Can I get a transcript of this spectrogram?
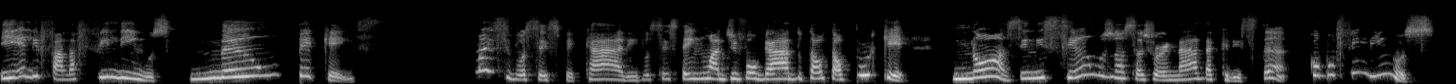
E ele fala: filhinhos, não pequeis. Mas se vocês pecarem, vocês têm um advogado, tal, tal. Por quê? Nós iniciamos nossa jornada cristã como filhinhos.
